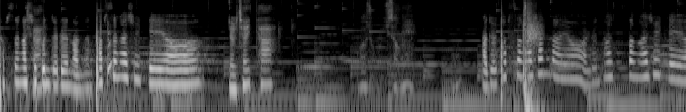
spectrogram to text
탑승하실 자. 분들은 얼른 탑승하실게요. 열차에 타. 다들 탑승하셨나요? 얼른 탑승하실게요.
